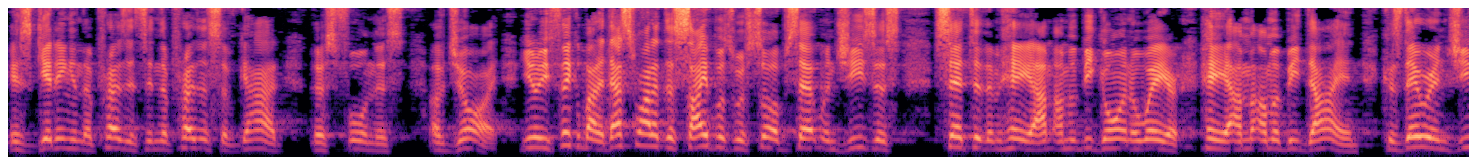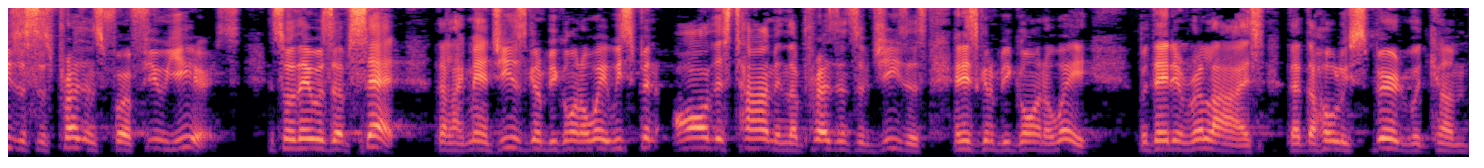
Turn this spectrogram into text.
is getting in the presence. In the presence of God, there's fullness of joy. You know, you think about it. That's why the disciples were so upset when Jesus said to them, Hey, I'm, I'm going to be going away, or Hey, I'm, I'm going to be dying, because they were in Jesus' presence for a few years. And so they was upset. They're like, man, Jesus is going to be going away. We spent all this time in the presence of Jesus and he's going to be going away. But they didn't realize that the Holy Spirit would come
